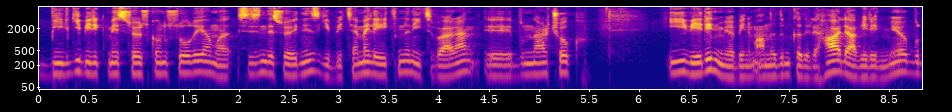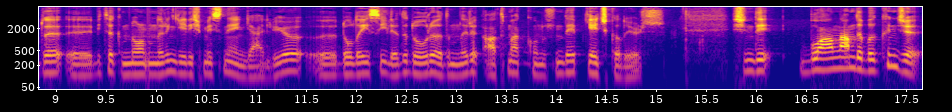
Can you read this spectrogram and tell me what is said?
bilgi birikmesi söz konusu oluyor ama sizin de söylediğiniz gibi temel eğitimden itibaren e, bunlar çok iyi verilmiyor benim anladığım kadarıyla. Hala verilmiyor. Bu da e, bir takım normların gelişmesini engelliyor. E, dolayısıyla da doğru adımları atmak konusunda hep geç kalıyoruz. Şimdi bu anlamda bakınca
